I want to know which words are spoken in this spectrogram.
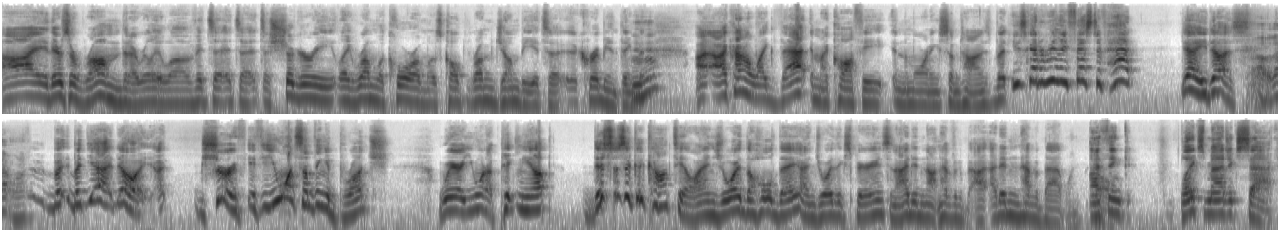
I there's a rum that I really love. It's a it's a it's a sugary like rum liqueur almost called rum jumbie. It's a, a Caribbean thing. But mm-hmm. I, I kind of like that in my coffee in the morning sometimes. But He's got a really festive hat. yeah, he does. Oh, that one. But but yeah, no, I, I- sure. If, if you want something at brunch where you want to pick me up, this is a good cocktail. I enjoyed the whole day. I enjoyed the experience, and I did not have a I I didn't have a bad one. I think Blake's Magic Sack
